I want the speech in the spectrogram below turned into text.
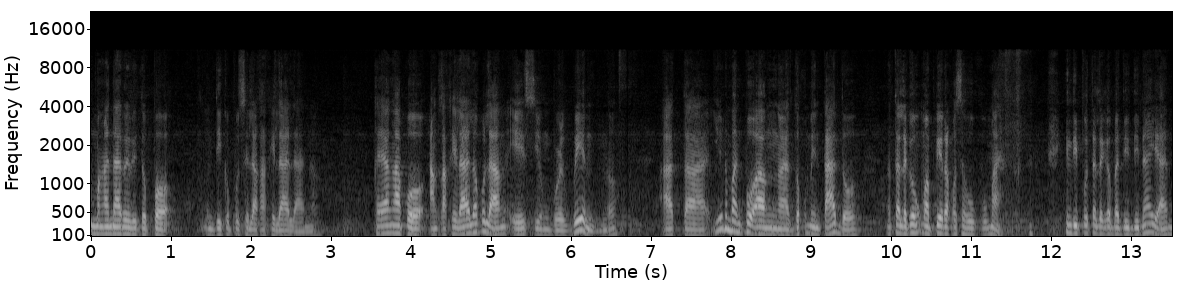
mga naririto po, hindi ko po sila kakilala. No? Kaya nga po, ang kakilala ko lang is yung whirlwind. No? At ah, yun naman po ang ah, dokumentado na talagang umapir ako sa hukuman. hindi po talaga madidinayan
